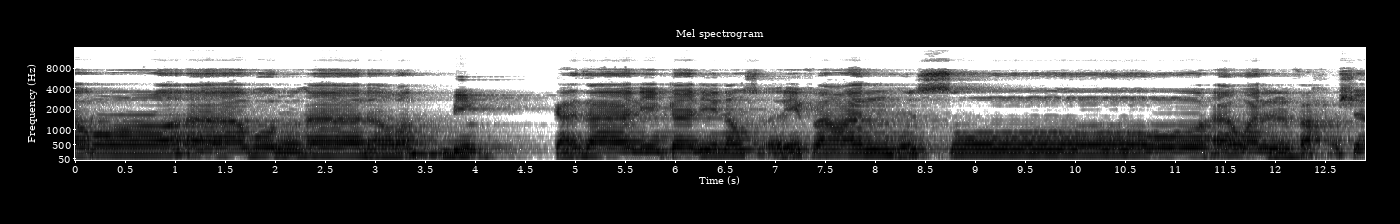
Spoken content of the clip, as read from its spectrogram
أن رأى برهان ربه كذلك لنصرف عنه السوء والفحشاء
